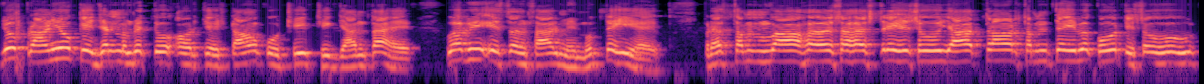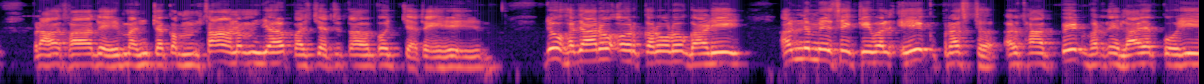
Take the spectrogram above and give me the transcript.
जो प्राणियों के जन्म, मृत्यु और चेष्टाओं को ठीक ठीक जानता है, वह भी इस संसार में मुक्त ही है। प्रस्थम वाह सहस्रेशु यात्रार्थम तेव कोटिशु प्रासादे मंचकम सानम यह पश्यत पुच्यते। जो हज़ारों और करोड़ों गाड़ी अन्य में से केवल एक प्रस्थ अर्थात पेट भरने लायक को ही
